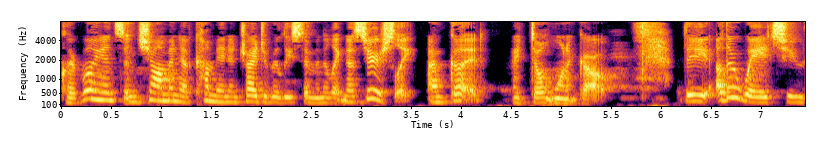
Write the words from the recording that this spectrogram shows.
clairvoyants and shaman have come in and tried to release them, and they're like, no, seriously, I'm good. I don't want to go. The other way to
